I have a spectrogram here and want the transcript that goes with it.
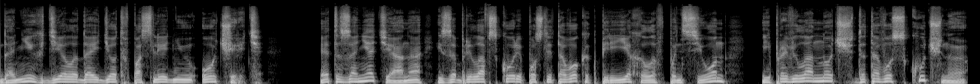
До них дело дойдет в последнюю очередь. Это занятие она изобрела вскоре после того, как переехала в пансион и провела ночь до того скучную,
